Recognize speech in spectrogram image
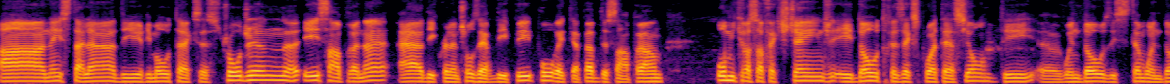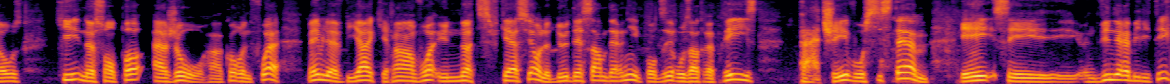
en installant des Remote Access Trojan et s'en prenant à des credentials RDP pour être capable de s'en prendre au Microsoft Exchange et d'autres exploitations des Windows, des systèmes Windows qui ne sont pas à jour. Encore une fois, même le FBI qui renvoie une notification le 2 décembre dernier pour dire aux entreprises patchez vos systèmes. Et c'est une vulnérabilité,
